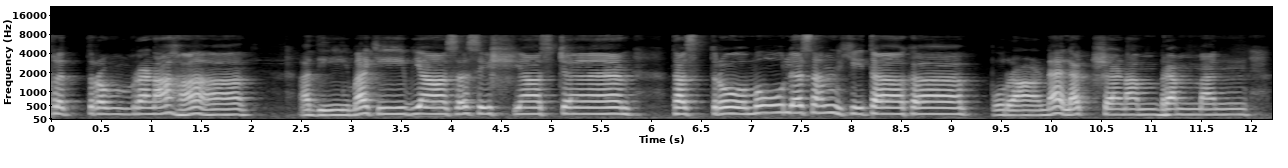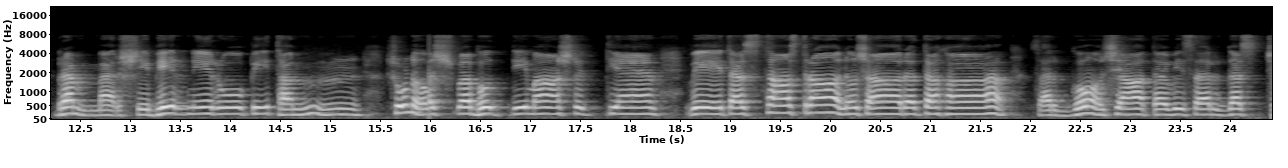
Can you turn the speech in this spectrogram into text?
कृतृव्रणः। अधीमही व्यासशिष्याश्च तस्त्रो मूलसंहिताः पुराणलक्षणं ब्रह्मन् ब्रह्मर्षिभिर्निरूपितं शृणुष्वबुद्धिमाश्रित्य वेदशास्त्रानुसारतः सर्गो स्यात्विसर्गश्च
